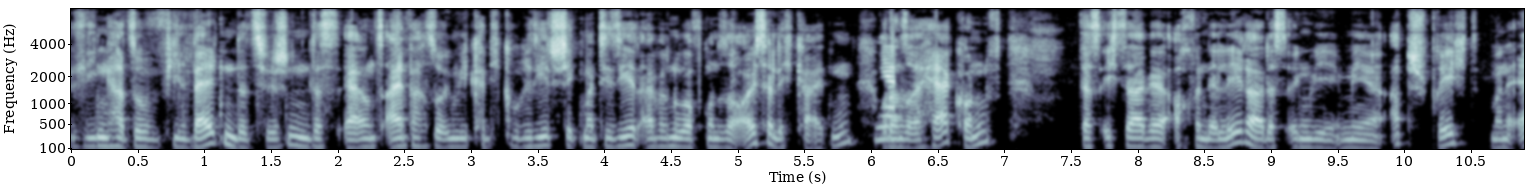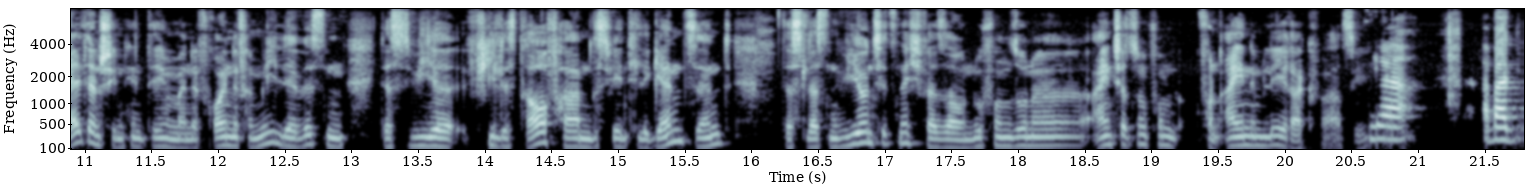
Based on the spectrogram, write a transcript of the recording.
liegen halt so viel Welten dazwischen, dass er uns einfach so irgendwie kategorisiert, stigmatisiert, einfach nur aufgrund unserer Äußerlichkeiten ja. oder unserer Herkunft, dass ich sage, auch wenn der Lehrer das irgendwie mir abspricht, meine Eltern stehen hinter mir, meine Freunde, Familie wissen, dass wir vieles drauf haben, dass wir intelligent sind, das lassen wir uns jetzt nicht versauen, nur von so einer Einschätzung von, von einem Lehrer quasi. Ja, aber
